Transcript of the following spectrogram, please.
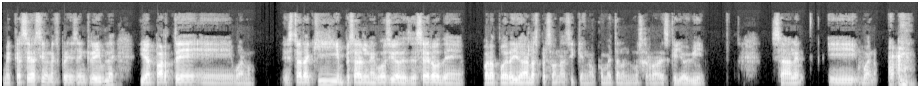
me, casé, ha sido una experiencia increíble y aparte, eh, bueno, estar aquí y empezar el negocio desde cero de para poder ayudar a las personas y que no cometan los mismos errores que yo viví. Sale. Y bueno,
